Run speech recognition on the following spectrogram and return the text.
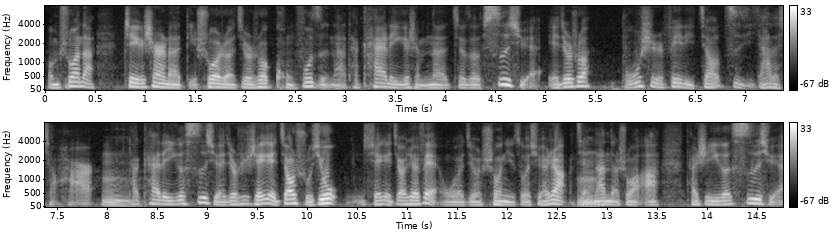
我们说呢，这个事儿呢得说说，就是说孔夫子呢，他开了一个什么呢？叫做私学，也就是说，不是非得教自己家的小孩儿。嗯，他开的一个私学，就是谁给交暑修，谁给交学费，我就收你做学生。简单的说啊，它是一个私学。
